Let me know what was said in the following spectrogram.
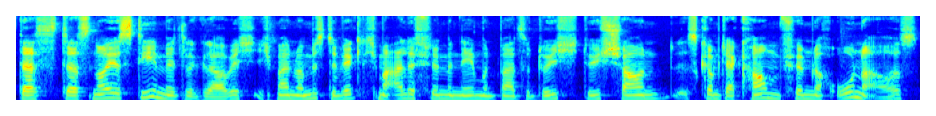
das, das neue Stilmittel, glaube ich. Ich meine, man müsste wirklich mal alle Filme nehmen und mal so durch, durchschauen. Es kommt ja kaum ein Film noch ohne aus.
